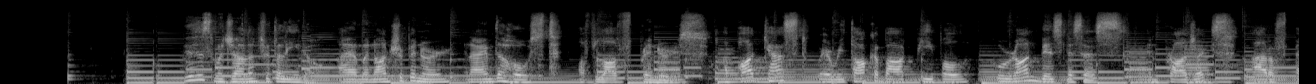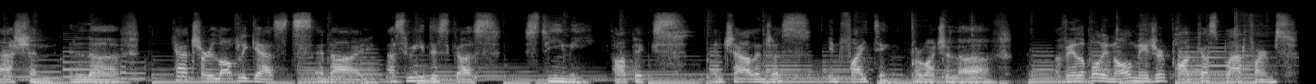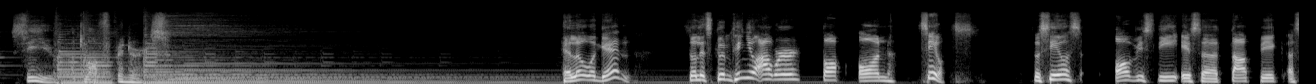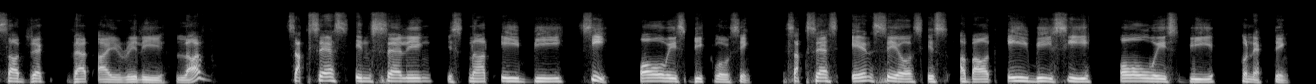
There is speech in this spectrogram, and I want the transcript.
This is Magellan Fitalino. I am an entrepreneur and I am the host of Love Printers, a podcast where we talk about people who run businesses and projects out of passion and love. Catch our lovely guests and I as we discuss steamy topics and challenges in fighting for what you love. Available in all major podcast platforms. See you at Lovepreneurs. Hello again. So let's continue our talk on sales. So sales obviously is a topic, a subject that I really love. Success in selling is not A, B, C. Always be closing. Success in sales is about A, B, C. Always be connecting.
